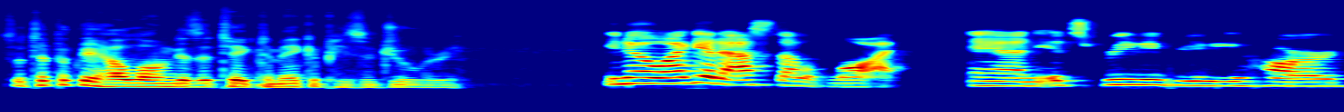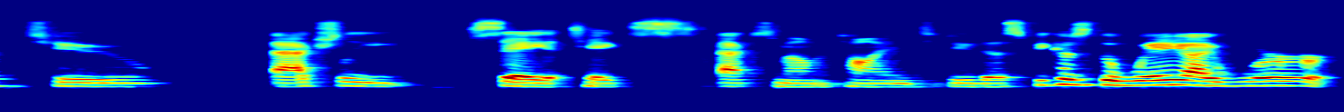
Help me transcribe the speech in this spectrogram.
So typically how long does it take to make a piece of jewelry? You know, I get asked that a lot. And it's really, really hard to actually say it takes X amount of time to do this because the way I work,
